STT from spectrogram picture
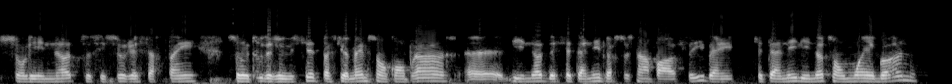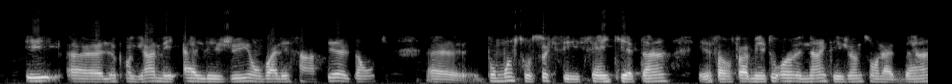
sur les notes, c'est sûr et certain, sur le taux de réussite, parce que même si on comprend les notes de cette année versus l'an passé, ben cette année les notes sont moins bonnes et euh, le programme est allégé, on va à l'essentiel. Donc, euh, pour moi, je trouve ça que c'est inquiétant. Et ça va faire bientôt un an que les jeunes sont là-dedans.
